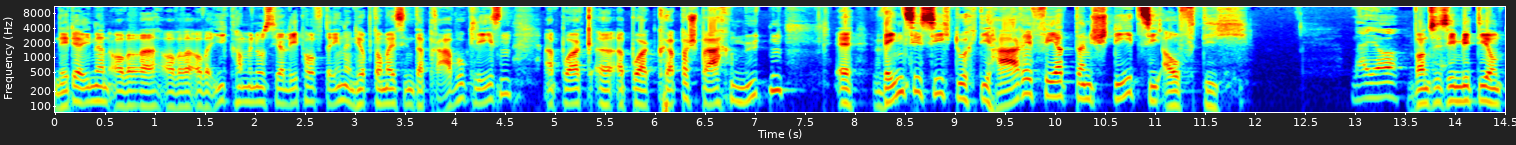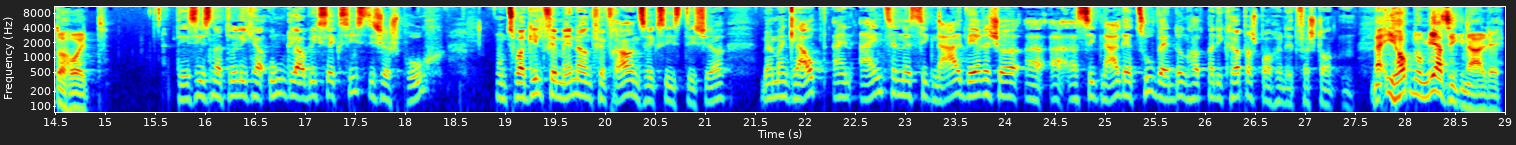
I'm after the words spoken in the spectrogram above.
nicht erinnern, aber, aber, aber ich kann mich noch sehr lebhaft erinnern. Ich habe damals in der Bravo gelesen, ein paar, äh, ein paar Körpersprachenmythen. Äh, wenn sie sich durch die Haare fährt, dann steht sie auf dich. Naja. Wenn sie sich mit dir unterhält. Das ist natürlich ein unglaublich sexistischer Spruch. Und zwar gilt für Männer und für Frauen sexistisch, ja. Wenn man glaubt, ein einzelnes Signal wäre schon ein, ein Signal der Zuwendung, hat man die Körpersprache nicht verstanden. Na, ich habe nur mehr Signale.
